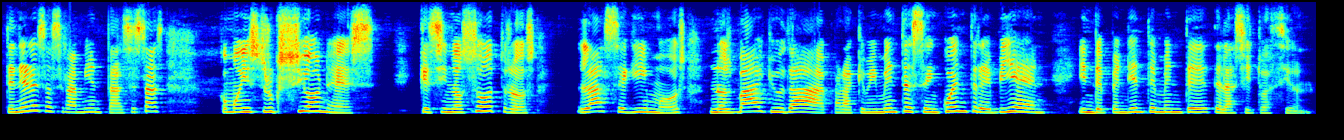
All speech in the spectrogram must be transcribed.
tener esas herramientas, esas como instrucciones que si nosotros las seguimos nos va a ayudar para que mi mente se encuentre bien independientemente de la situación.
